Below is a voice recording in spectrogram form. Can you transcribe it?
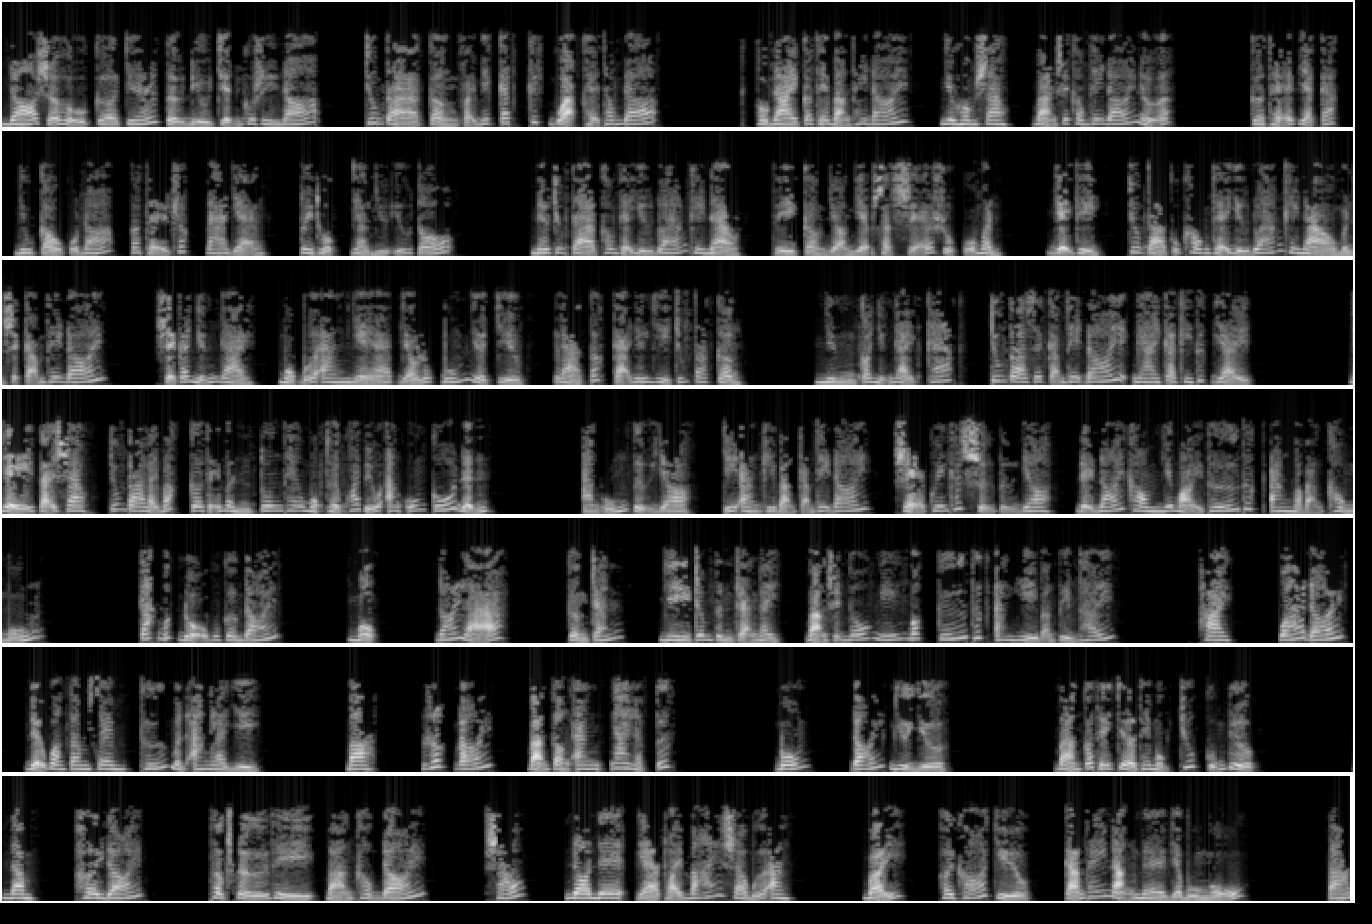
Nó sở hữu cơ chế tự điều chỉnh của riêng nó. Chúng ta cần phải biết cách kích hoạt hệ thống đó Hôm nay có thể bạn thấy đói, nhưng hôm sau bạn sẽ không thấy đói nữa. Cơ thể và các nhu cầu của nó có thể rất đa dạng, tùy thuộc vào nhiều yếu tố. Nếu chúng ta không thể dự đoán khi nào thì cần dọn dẹp sạch sẽ ruột của mình. Vậy thì chúng ta cũng không thể dự đoán khi nào mình sẽ cảm thấy đói. Sẽ có những ngày, một bữa ăn nhẹ vào lúc 4 giờ chiều là tất cả những gì chúng ta cần. Nhưng có những ngày khác, chúng ta sẽ cảm thấy đói ngay cả khi thức dậy. Vậy tại sao chúng ta lại bắt cơ thể mình tuân theo một thời khóa biểu ăn uống cố định? Ăn uống tự do, chỉ ăn khi bạn cảm thấy đói, sẽ khuyến khích sự tự do để nói không với mọi thứ thức ăn mà bạn không muốn. Các mức độ của cơn đói một Đói lả Cần tránh, vì trong tình trạng này, bạn sẽ ngấu nghiến bất cứ thức ăn gì bạn tìm thấy. 2 quá đói, để quan tâm xem thứ mình ăn là gì. 3. Rất đói, bạn cần ăn ngay lập tức. 4. Đói vừa vừa. Bạn có thể chờ thêm một chút cũng được. 5. Hơi đói. Thật sự thì bạn không đói. 6. No nê và thoải mái sau bữa ăn. 7. Hơi khó chịu, cảm thấy nặng nề và buồn ngủ. 8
